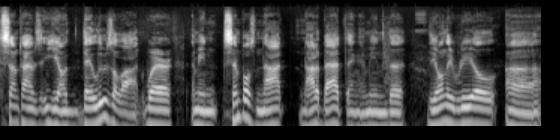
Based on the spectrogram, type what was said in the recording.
sometimes you know they lose a lot. Where I mean, simple's not not a bad thing. I mean the the only real. uh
